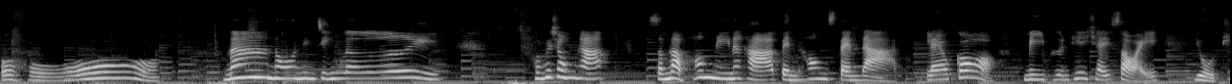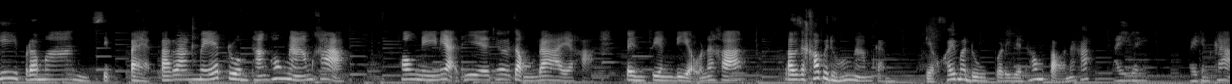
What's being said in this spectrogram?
โอ้โห น่านอนจริงๆเลย คุณผู้ชมคะสำหรับห้องนี้นะคะเป็นห้องสแตนดาร์ดแล้วก็มีพื้นที่ใช้สอย อยู่ที่ประมาณ 18 ตารางเมตร รวมทั้งห้องน้ำค่ะ ห้องนี้เนี่ยที่เธอจองได้อะค่ะ เป็นเตียงเดี่ยวนะคะ เราจะเข้าไปดูห้องน้ำกัน เดี๋ยวค่อยมาดูบริเวณห้องต่อนะคะ ไปเลย ไปกันค่ะ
